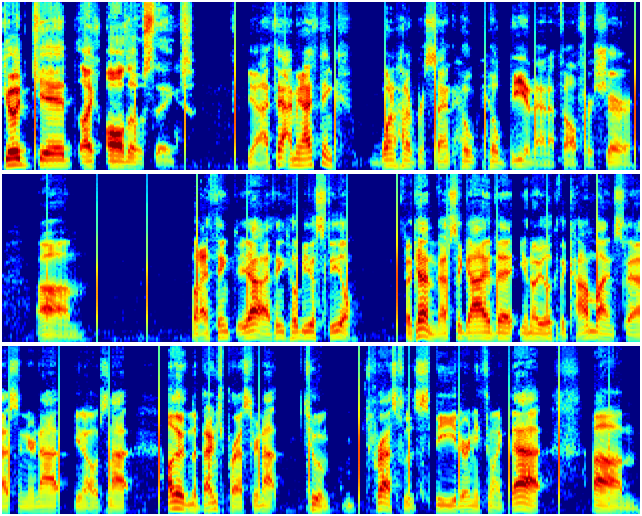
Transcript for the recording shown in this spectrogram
good kid, like all those things. Yeah, I think. I mean, I think 100% he'll he'll be in the NFL for sure. Um, but I think, yeah, I think he'll be a steal. Again, that's the guy that you know. You look at the combine stats, and you're not, you know, it's not other than the bench press. You're not too impressed with speed or anything like that. Um,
